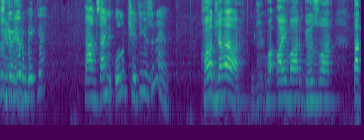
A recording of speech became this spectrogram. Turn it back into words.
Dur Şimdi- görüyorum bekle. Tamam sen Oğlum kedi yüzü ne? Kanka kadar var. Ay var, göz var. Bak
